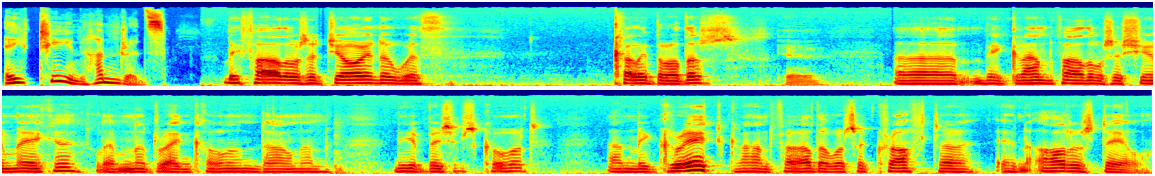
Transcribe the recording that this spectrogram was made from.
1800s. My father was a joiner with Cully Brothers. Yeah. Uh, my grandfather was a shoemaker, living at Rhencullen down in, near Bishop's Court. And my great grandfather was a crofter in Orrisdale,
